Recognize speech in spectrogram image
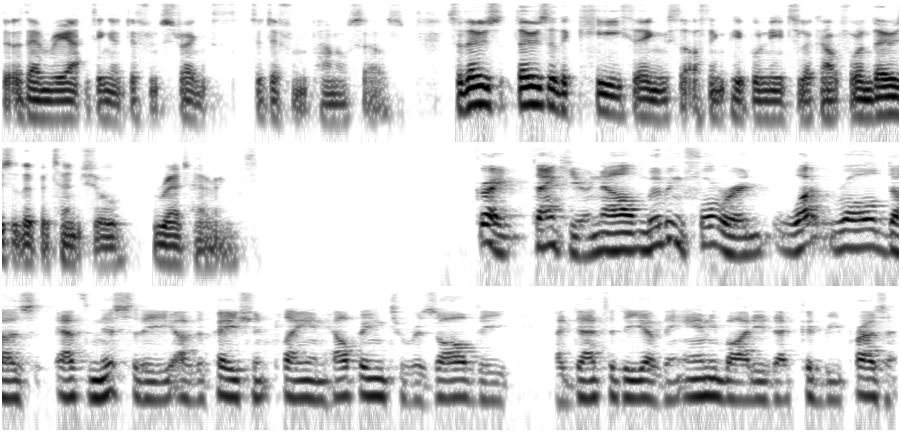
that are then reacting at different strength to different panel cells. So those those are the key things that I think people need to look out for, and those are the potential red herrings. Great, thank you. Now, moving forward, what role does ethnicity of the patient play in helping to resolve the identity of the antibody that could be present?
